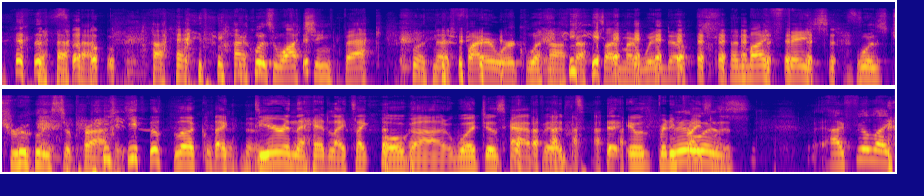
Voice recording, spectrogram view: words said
I, I was watching back when that firework went off outside my window, and my face was truly surprised. you look like deer in the headlights, like, oh God, what just happened? it was pretty It priceless. was. I feel like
